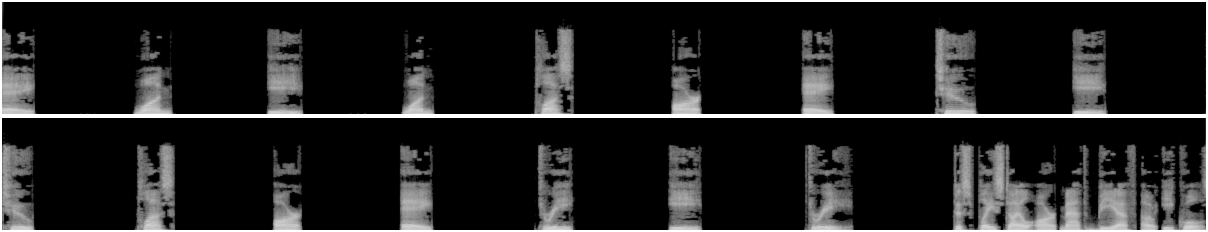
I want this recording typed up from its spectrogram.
a 1 e 1 plus r a 2 e 2 plus r a 3 e 3 Display style r math BF a equals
